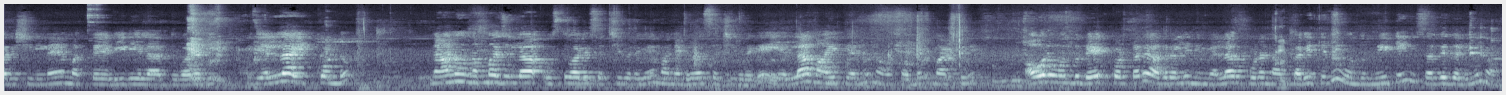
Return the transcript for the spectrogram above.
ಪರಿಶೀಲನೆ ಮತ್ತು ಡಿ ಡಿ ಎಲ್ ಆರ್ದು ವರದಿ ಇದೆಲ್ಲ ಇಟ್ಕೊಂಡು ನಾನು ನಮ್ಮ ಜಿಲ್ಲಾ ಉಸ್ತುವಾರಿ ಸಚಿವರಿಗೆ, ಮಾನ್ಯ ಗೃಹ ಸಚಿವರಿಗೆ ಈ ಎಲ್ಲ ಮಾಹಿತಿಯನ್ನು ನಾವು ಸಬ್ಮಿಟ್ ಮಾಡ್ತೀವಿ ಅವರು ಒಂದು ಡೇಟ್ ಕೊಡ್ತಾರೆ, ಅದರಲ್ಲಿ ನಿಮ್ಮೆಲ್ಲರೂ ಕೂಡ ನಾವು ಕರಿತೀವಿ ಒಂದು ಮೀಟಿಂಗ್ ಸದ್ಯದಲ್ಲಿ ನಾವು.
